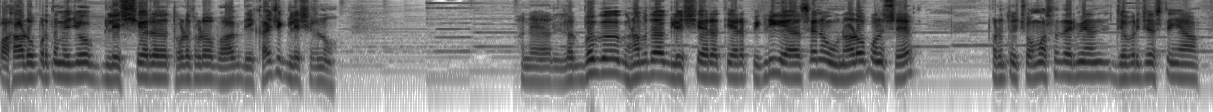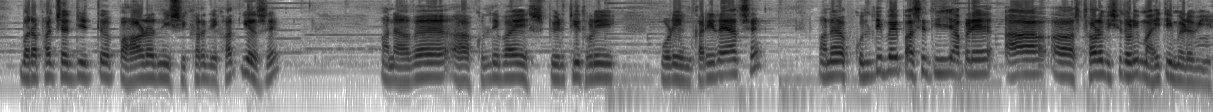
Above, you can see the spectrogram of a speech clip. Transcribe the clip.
પહાડ ઉપર તમે જો ગ્લેશિયર, થોડો થોડો ભાગ દેખાય છે ગ્લેશિયરનો. અને લગભગ ઘણા બધા ગ્લેશિયર અત્યારે પીગળી ગયા છે અને ઉનાળો પણ છે. પરંતુ ચોમાસા દરમિયાન જબરજસ્ત અહીંયા બરફાચ્છાદિત પહાડની શિખર દેખાતી હશે. અને હવે આ કુલદીપભાઈ સ્પીડથી થોડી હોળી હંકારી રહ્યા છે. અને કુલદીપભાઈ પાસેથી જ આપણે આ સ્થળ વિશે થોડી માહિતી મેળવીએ.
